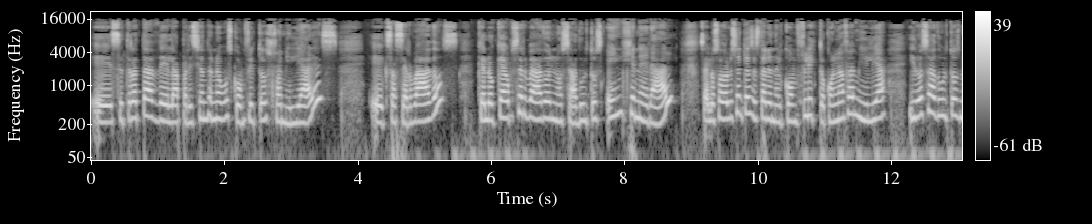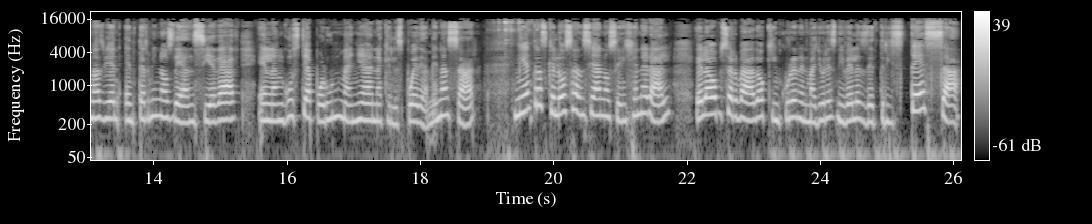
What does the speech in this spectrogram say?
eh, se trata de la aparición de nuevos conflictos familiares exacerbados que lo que ha observado en los adultos en general. O sea, los adolescentes están en el conflicto con la familia y los adultos más bien en términos de ansiedad, en la angustia por un mañana que les puede amenazar mientras que los ancianos en general, él ha observado que incurren en mayores niveles de tristeza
